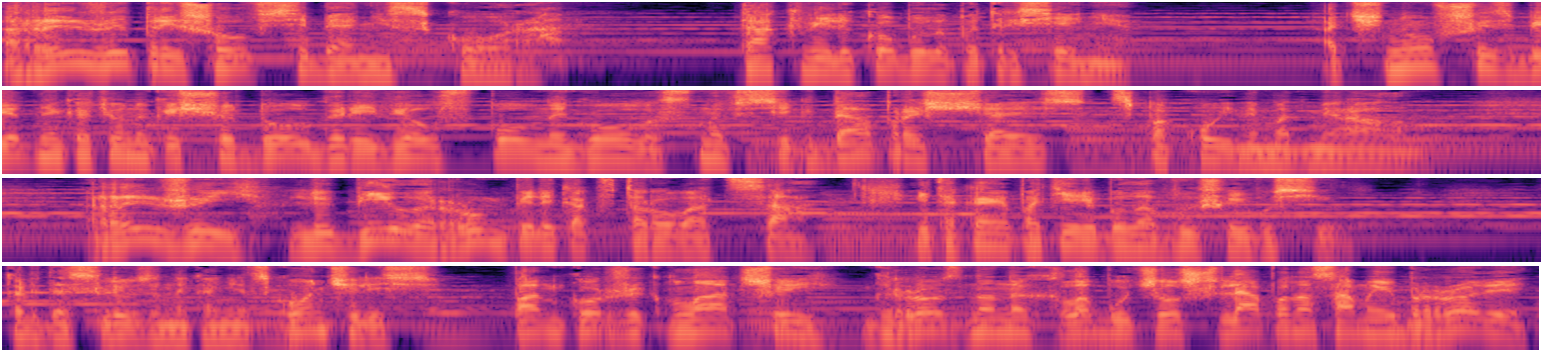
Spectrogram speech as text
Рыжий пришел в себя не скоро. Так велико было потрясение. Очнувшись, бедный котенок еще долго ревел в полный голос, навсегда прощаясь с покойным адмиралом. Рыжий любил Румпеля как второго отца, и такая потеря была выше его сил. Когда слезы наконец кончились, пан Коржик-младший грозно нахлобучил шляпу на самые брови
